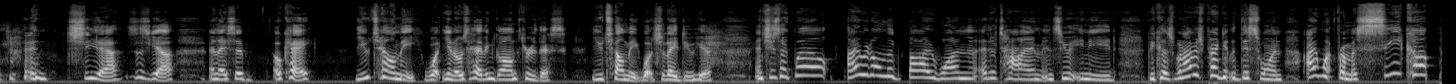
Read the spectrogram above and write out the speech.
and she, yeah, says, Yeah. And I said, Okay, you tell me what, you know, having gone through this, you tell me what should I do here? And she's like, Well, I would only buy one at a time and see what you need because when I was pregnant with this one, I went from a C cup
